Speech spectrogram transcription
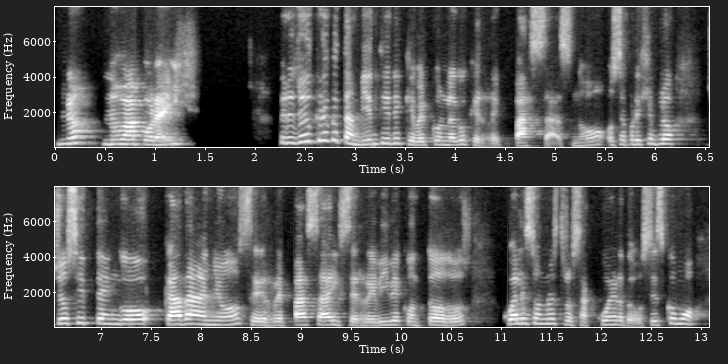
no, no va por ahí. Pero yo creo que también tiene que ver con algo que repasas, ¿no? O sea, por ejemplo, yo sí tengo, cada año se repasa y se revive con todos cuáles son nuestros acuerdos. Es como,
